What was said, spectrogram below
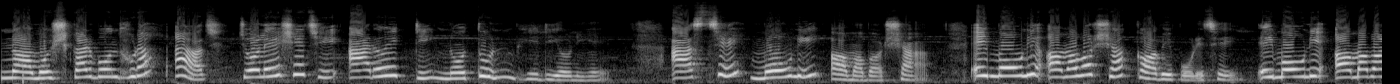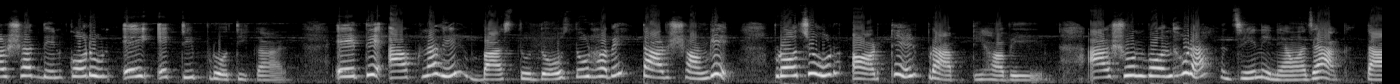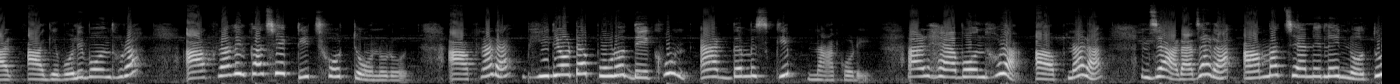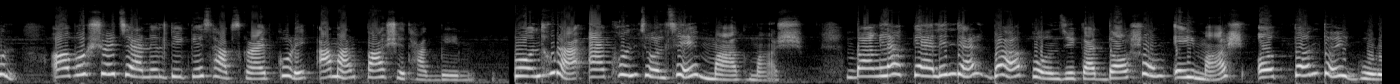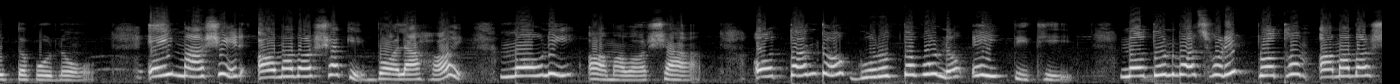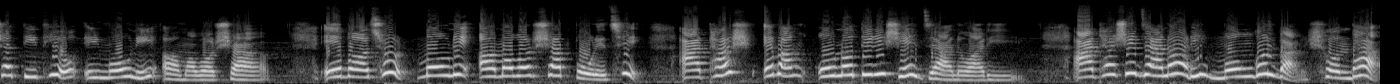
নমস্কার বন্ধুরা, আজ চলে এসেছি আরও একটি নতুন ভিডিও নিয়ে। আসছে মৌনী অমাবস্যা। এই মৌনী অমাবস্যা কবে পড়েছে? এই মৌনী অমাবস্যার দিন করুন এই একটি প্রতিকার। এতে আপনাদের বাস্তু দোষ দূর হবে, তার সঙ্গে প্রচুর অর্থের প্রাপ্তি হবে। আসুন বন্ধুরা, জেনে নেওয়া যাক, তার আগে বলি বন্ধুরা আপনাদের কাছে একটি ছোট্ট অনুরোধ। আপনারা ভিডিওটা পুরো দেখুন, একদম স্কিপ না করে। আর হ্যাঁ বন্ধুরা, আপনারা যারা যারা আমার চ্যানেলে নতুন, অবশ্যই চ্যানেলটিকে সাবস্ক্রাইব করে আমার পাশে থাকবেন। বন্ধুরা, এখন চলছে মাঘ মাস। বাংলা ক্যালেন্ডার বা পঞ্জিকার দশম এই মাস অত্যন্তই গুরুত্বপূর্ণ। এই মাসের অমাবস্যাকে বলা হয় মৌনী অমাবস্যা। অত্যন্ত গুরুত্বপূর্ণ এই তিথি। নতুন বছরের প্রথম অমাবস্যা তিথিও এই মৌনী অমাবস্যা। এবছর মৌনী অমাবস্যা পড়েছে আঠাশ এবং উনতিরিশে জানুয়ারি। আঠাশে জানুয়ারি মঙ্গলবার সন্ধ্যা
